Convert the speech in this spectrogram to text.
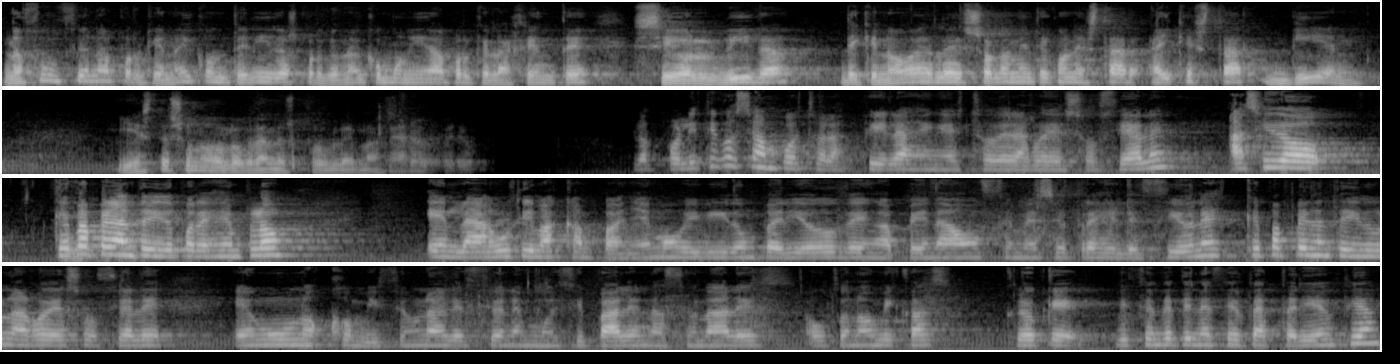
No funciona porque no hay contenidos, porque no hay comunidad, porque la gente se olvida de que no vale solamente con estar, hay que estar bien. Y este es uno de los grandes problemas. ¿Los políticos se han puesto las pilas en esto de las redes sociales? ¿Ha sido... ¿Qué papel han tenido, por ejemplo, en las últimas campañas. Hemos vivido un periodo de en apenas 11 meses, tres elecciones. ¿Qué papel han tenido unas redes sociales en unos comicios, unas elecciones municipales, nacionales, autonómicas? Creo que Vicente tiene cierta experiencia.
